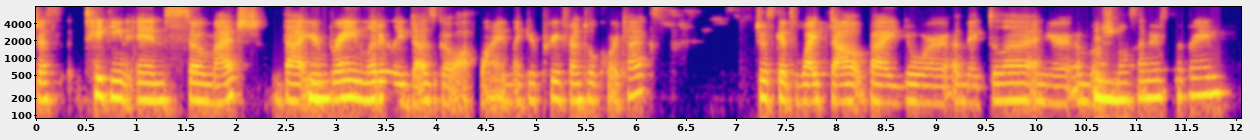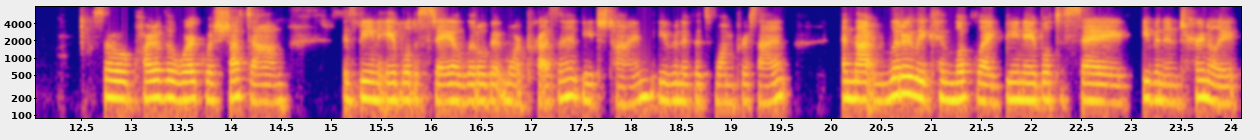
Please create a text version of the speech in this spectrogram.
just taking in so much that your mm-hmm. brain literally does go offline like your prefrontal cortex just gets wiped out by your amygdala and your mm-hmm. emotional mm-hmm. centers of the brain so part of the work with shutdown is being able to stay a little bit more present each time even if it's 1% and that literally can look like being able to say even internally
